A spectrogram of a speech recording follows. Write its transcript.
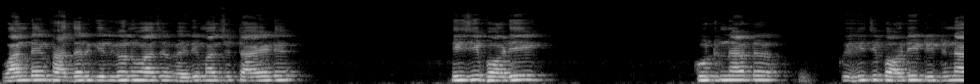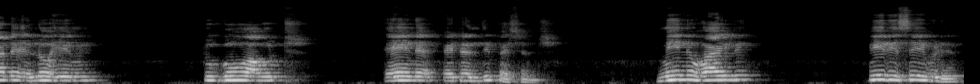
One day, Father Gilgon was very much tired. His body could not, his body did not allow him to go out and attend the patients. Meanwhile, he received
